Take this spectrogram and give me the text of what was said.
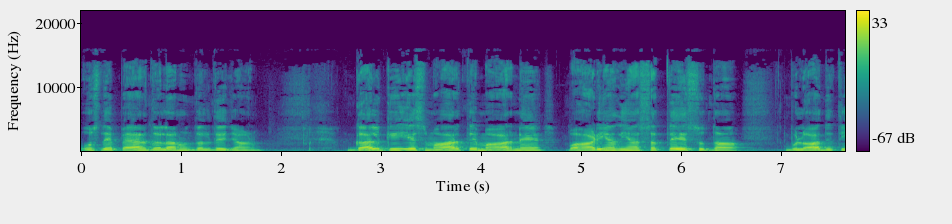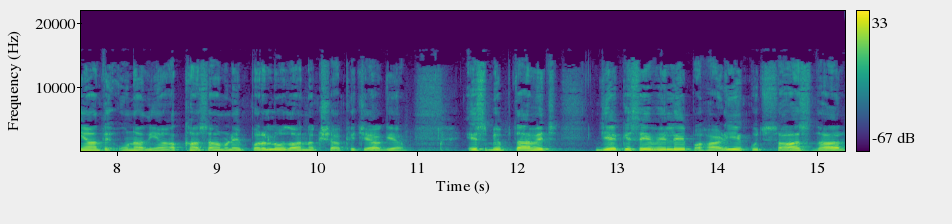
ਉਸ ਦੇ ਪੈਰ ਦਲਾਂ ਨੂੰ ਦਲਦੇ ਜਾਣ। ਗੱਲ ਕੀ ਇਸ ਮਾਰ ਤੇ ਮਾਰ ਨੇ ਪਹਾੜੀਆਂ ਦੀਆਂ ਸੱਤੇ ਸੁਧਾਂ ਬੁਲਾ ਦਿੱਤੀਆਂ ਤੇ ਉਹਨਾਂ ਦੀਆਂ ਅੱਖਾਂ ਸਾਹਮਣੇ ਪਰਲੋ ਦਾ ਨਕਸ਼ਾ ਖਿੱਚਿਆ ਗਿਆ। ਇਸ ਵਿਪਤਾ ਵਿੱਚ ਜੇ ਕਿਸੇ ਵੇਲੇ ਪਹਾੜੀਏ ਕੁਝ ਸਾਹਸਧਾਰ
